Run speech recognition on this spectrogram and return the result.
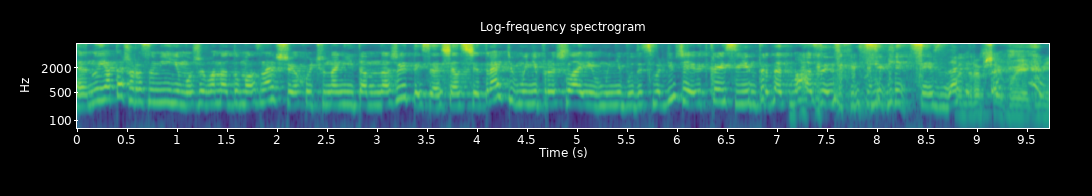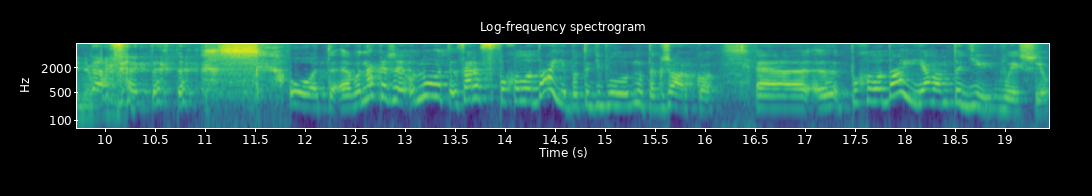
Е, Ну я теж розумію, може вона думала, знаєш, що я хочу на ній там нажитися. Зараз ще третю мені прийшла і мені буде смердюче, я відкрию свій інтернет-магазин знаєш. Як мінімум. Так, так, так, так. От е, вона каже: ну от зараз похолодає, бо тоді було ну так жарко. Е, е, похолодає, я вам тоді вишлю.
